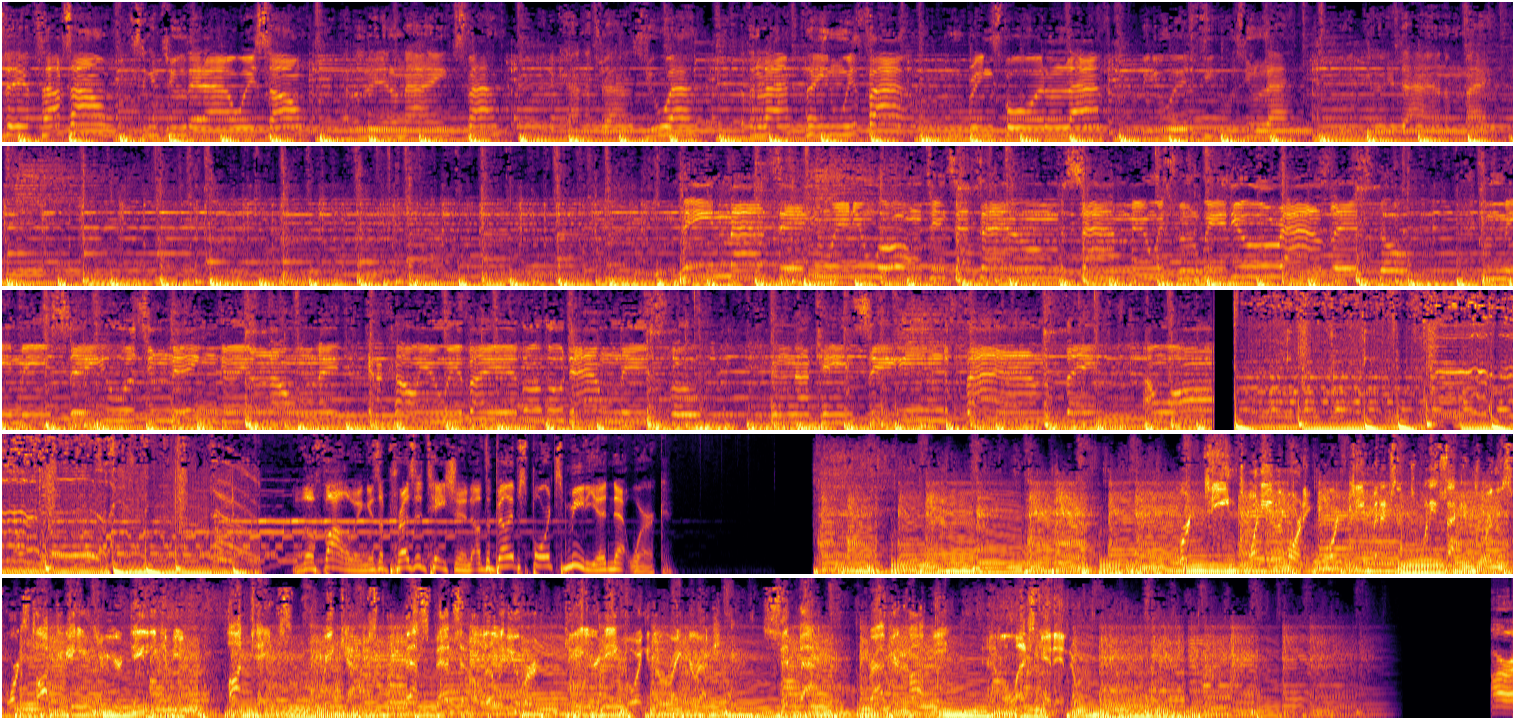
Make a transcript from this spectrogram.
flip flops on, singing to that highway following is a presentation of the Belly Up Sports Media Network. Fourteen twenty in the morning, 14 minutes and 20 seconds where the sports talk to get you through your daily commute. Hot takes, recaps, best bets, and a little humor to get your day going in the right direction. Sit back, grab your coffee, and let's get into it.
